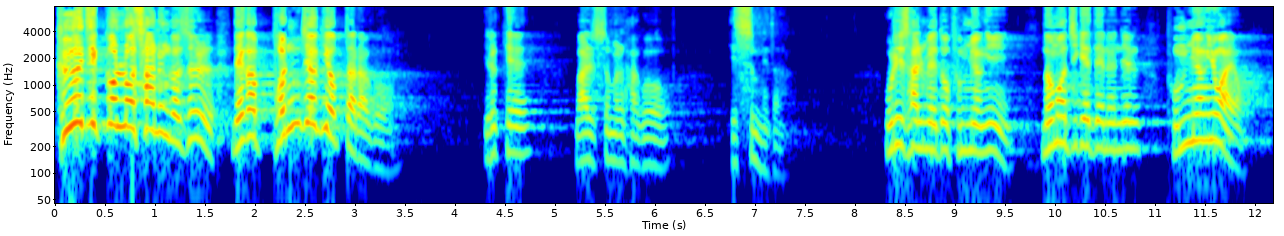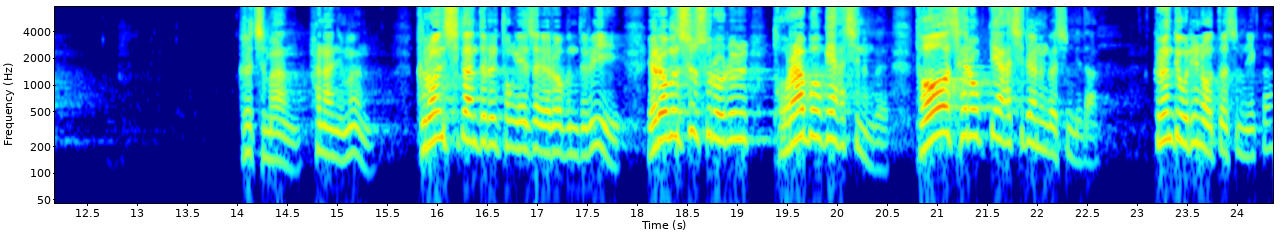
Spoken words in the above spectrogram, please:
거지꼴로 사는 것을 내가 본 적이 없다라고 이렇게 말씀을 하고 있습니다. 우리 삶에도 분명히 넘어지게 되는 일 분명히 와요. 그렇지만 하나님은 그런 시간들을 통해서 여러분들이 여러분 스스로를 돌아보게 하시는 거예요. 더 새롭게 하시려는 것입니다. 그런데 우리는 어떻습니까?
